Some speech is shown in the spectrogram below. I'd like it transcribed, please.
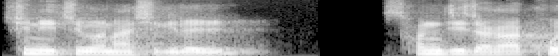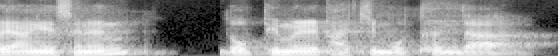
신이 증언하시기를 선지자가 고향에서는 높임을 받지 못한다.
